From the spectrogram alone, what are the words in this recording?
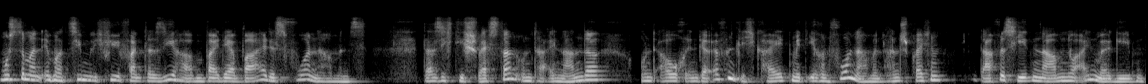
musste man immer ziemlich viel Fantasie haben bei der Wahl des Vornamens, da sich die Schwestern untereinander und auch in der Öffentlichkeit mit ihren Vornamen ansprechen, darf es jeden Namen nur einmal geben,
